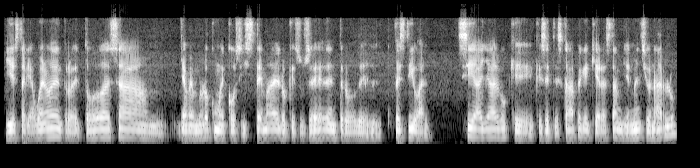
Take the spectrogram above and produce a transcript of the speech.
y estaría bueno dentro de toda esa, mm, llamémoslo como ecosistema de lo que sucede dentro del festival, si hay algo que, que se te escape, que quieras también mencionarlo.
